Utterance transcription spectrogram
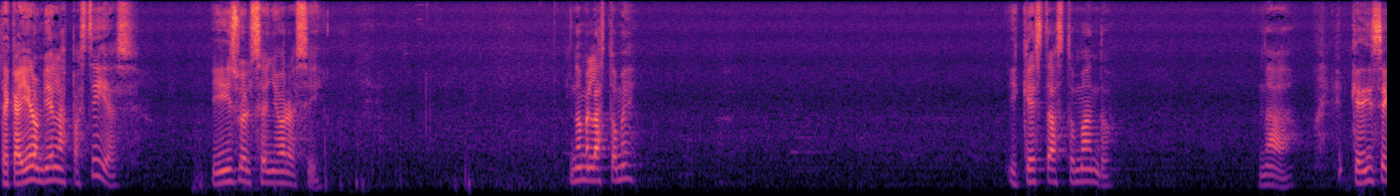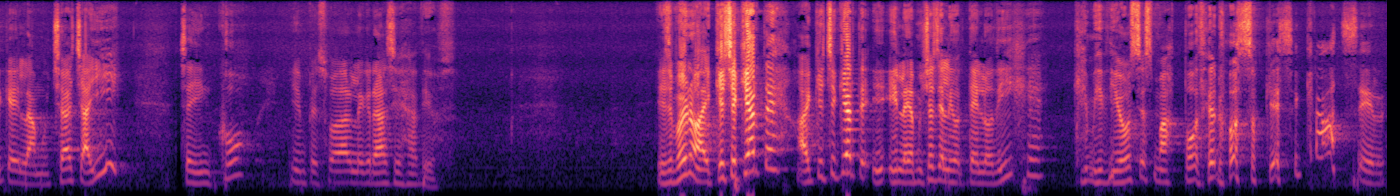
¿te cayeron bien las pastillas? Y hizo el Señor así. No me las tomé. ¿Y qué estás tomando? Nada. Que dice que la muchacha ahí se hincó y empezó a darle gracias a Dios. Y dice, bueno, hay que chequearte, hay que chequearte. Y, la muchacha le dijo, te lo dije, que mi Dios es más poderoso que ese cáncer.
